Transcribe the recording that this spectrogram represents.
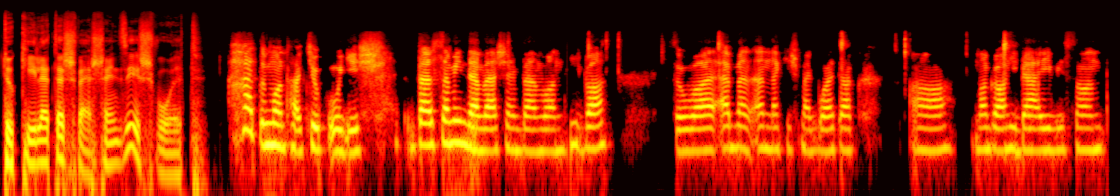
tökéletes versenyzés volt? Hát mondhatjuk úgy is. Persze minden versenyben van hiba, szóval ebben ennek is megvoltak a maga a hibái, viszont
